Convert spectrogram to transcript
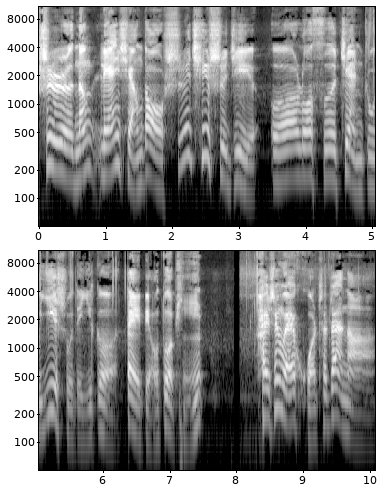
是能联想到十七世纪俄罗斯建筑艺术的一个代表作品。海参崴火车站呢，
